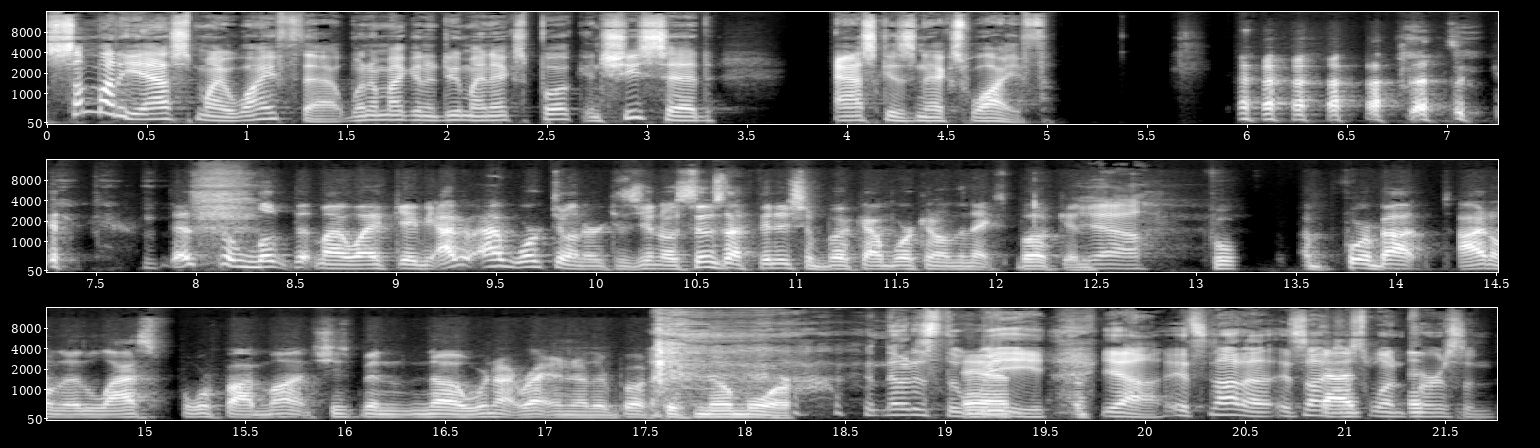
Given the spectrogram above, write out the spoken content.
somebody asked my wife that. When am I going to do my next book? And she said, ask his next wife. that's good, that's the look that my wife gave me. I, I worked on her because you know, as soon as I finish a book, I'm working on the next book. And yeah, for for about I don't know the last four or five months, she's been no, we're not writing another book. There's no more. Notice the and, we. Yeah, it's not a it's not just one and, person.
